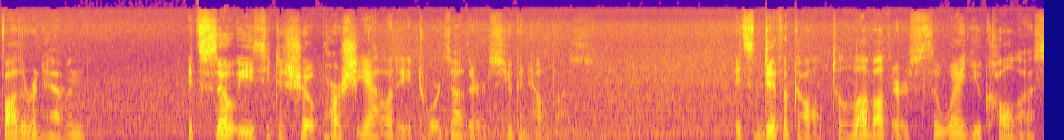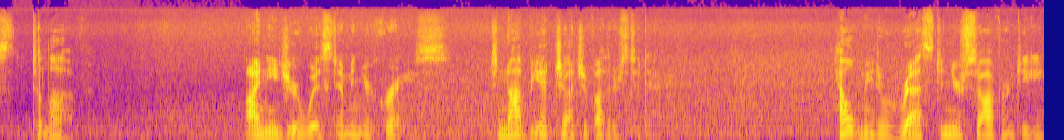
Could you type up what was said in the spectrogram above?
Father in heaven, it's so easy to show partiality towards others who can help us. It's difficult to love others the way you call us to love. I need your wisdom and your grace to not be a judge of others today. Help me to rest in your sovereignty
